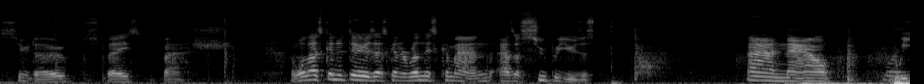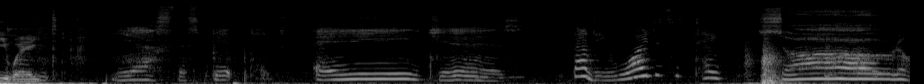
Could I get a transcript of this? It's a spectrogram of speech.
sudo space bash. And what that's going to do is that's going to run this command as a super user. And now we wait. Yes, this bit takes ages. Daddy, why does this take so long?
